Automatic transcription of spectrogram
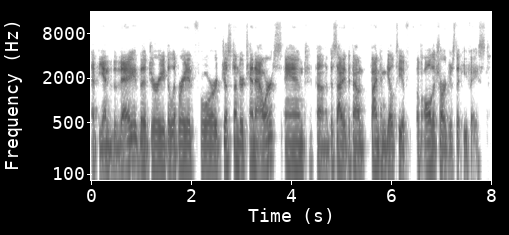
at the end of the day, the jury deliberated for just under 10 hours and uh, decided to found, find him guilty of, of all the charges that he faced.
